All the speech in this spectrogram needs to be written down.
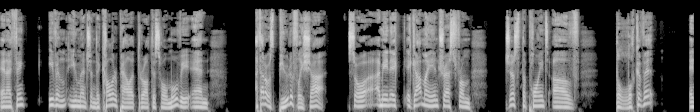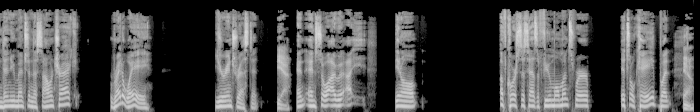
And I think even you mentioned the color palette throughout this whole movie and I thought it was beautifully shot. So I mean it it got my interest from just the point of the look of it. And then you mentioned the soundtrack. Right away you're interested. Yeah. and and so I, you know of course this has a few moments where it's okay but Yeah.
